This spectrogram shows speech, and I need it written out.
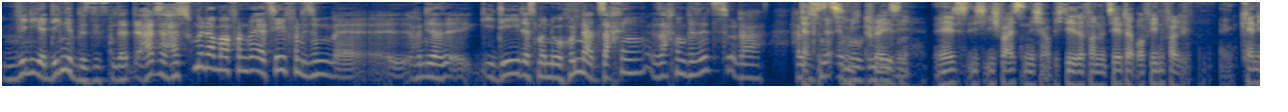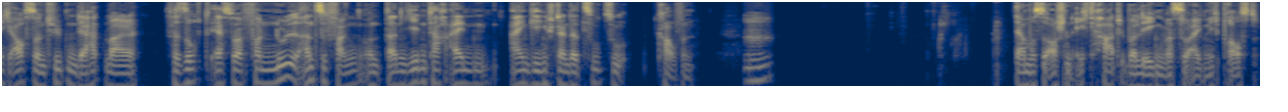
weniger Dinge besitzen. Hast, hast du mir da mal von erzählt von diesem äh, von dieser Idee, dass man nur 100 Sachen Sachen besitzt oder hab Das ist ziemlich crazy. gelesen? Ich, ich weiß nicht, ob ich dir davon erzählt habe. Auf jeden Fall kenne ich auch so einen Typen, der hat mal versucht, erst mal von null anzufangen und dann jeden Tag einen, einen Gegenstand dazu zu kaufen. Mhm. Da musst du auch schon echt hart überlegen, was du eigentlich brauchst.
